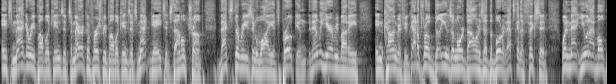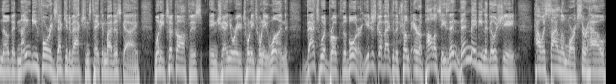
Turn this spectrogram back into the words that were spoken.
it's MAGA Republicans, it's America First Republicans, it's Matt Gaetz, it's Donald Trump. That's the reason why it's broken. And then we hear everybody in Congress, we've got to throw billions of more dollars at the border. That's going to fix it. When Matt, you and I both know that 94 executive actions taken by this guy when he took office in January of 2021, that's what broke the border. You just go back to the Trump era policies, then then maybe negotiate how asylum works or how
